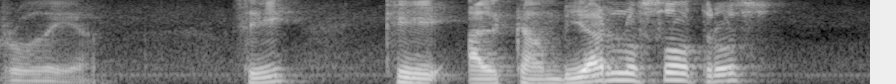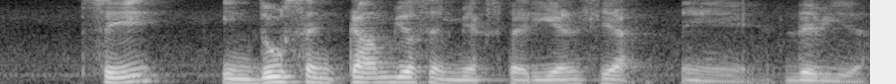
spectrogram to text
rodean. ¿sí? que al cambiar los otros, ¿sí? inducen cambios en mi experiencia eh, de vida.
